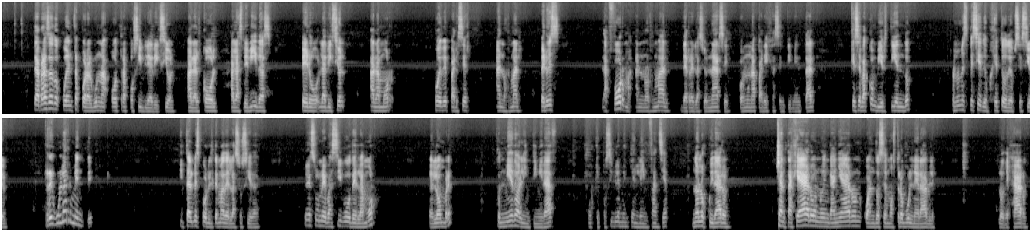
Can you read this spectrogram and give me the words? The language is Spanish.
te habrás dado cuenta por alguna otra posible adicción, al alcohol, a las bebidas, pero la adicción al amor puede parecer anormal, pero es la forma anormal de relacionarse con una pareja sentimental que se va convirtiendo en una especie de objeto de obsesión. Regularmente, y tal vez por el tema de la sociedad, es un evasivo del amor el hombre, con miedo a la intimidad, porque posiblemente en la infancia no lo cuidaron, chantajearon o engañaron cuando se mostró vulnerable, lo dejaron.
